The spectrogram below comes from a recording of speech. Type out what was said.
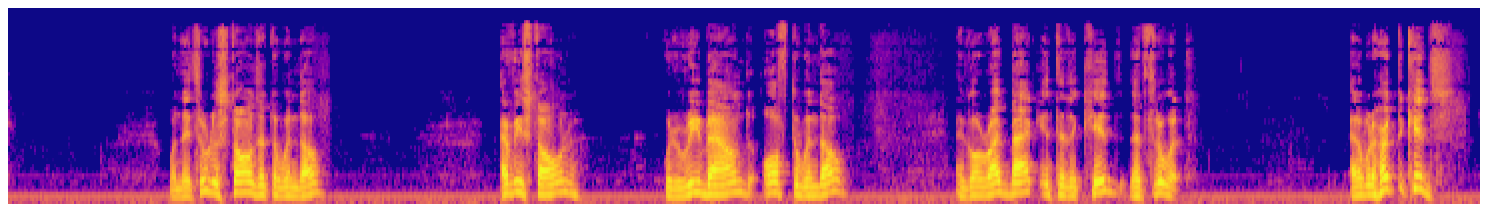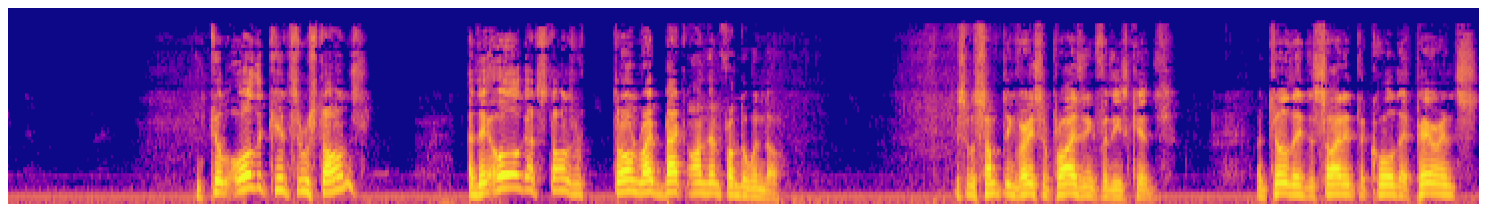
when they threw the stones at the window, every stone would rebound off the window and go right back into the kid that threw it and it would hurt the kids. Until all the kids threw stones, and they all got stones thrown right back on them from the window. This was something very surprising for these kids. Until they decided to call their parents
